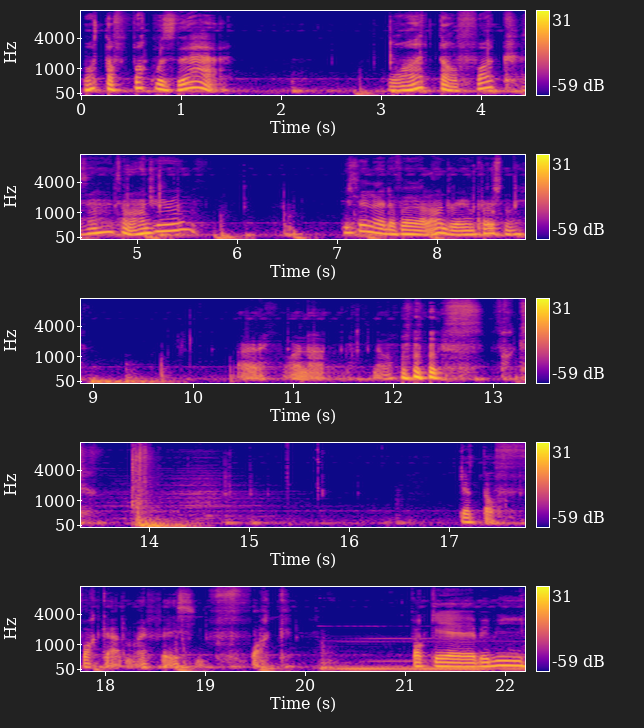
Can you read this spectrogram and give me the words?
What the fuck was that? What the fuck? Is that the laundry room? This look like the fucking laundry room, personally. Or, or not. No. fuck. Get the fuck out of my face, you fuck. Fuck yeah, baby.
